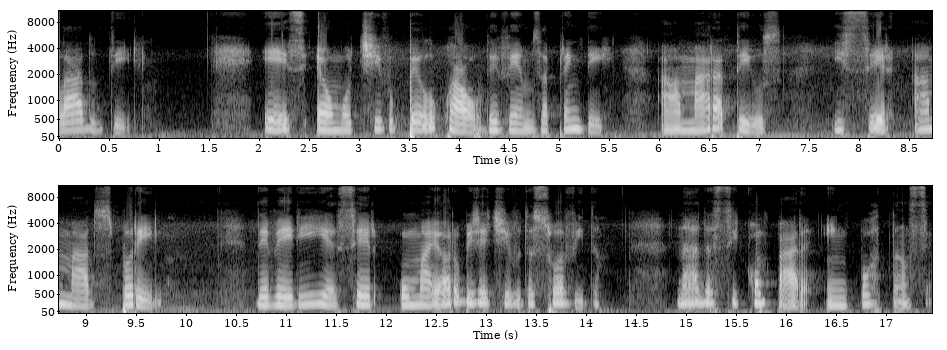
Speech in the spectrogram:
lado dele. Esse é o motivo pelo qual devemos aprender a amar a Deus e ser amados por Ele. Deveria ser o maior objetivo da sua vida. Nada se compara em importância.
